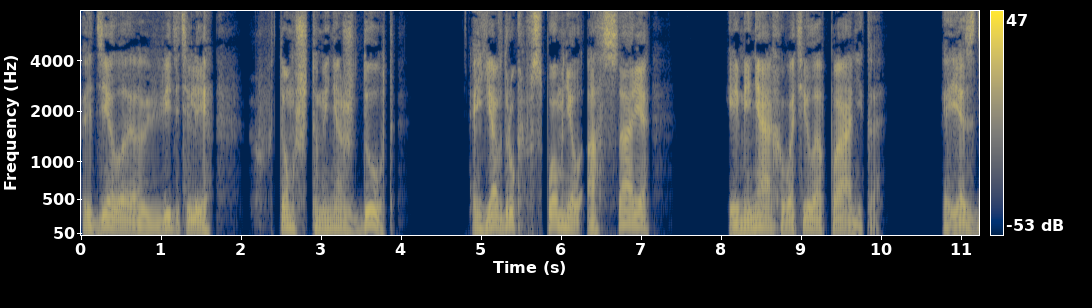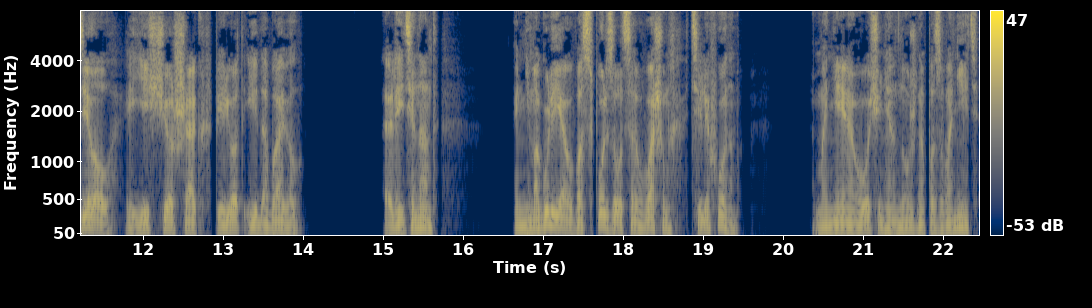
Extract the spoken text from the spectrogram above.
Дело, видите ли, в том, что меня ждут. Я вдруг вспомнил о Саре, и меня охватила паника. Я сделал еще шаг вперед и добавил. «Лейтенант, не могу ли я воспользоваться вашим телефоном? Мне очень нужно позвонить».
